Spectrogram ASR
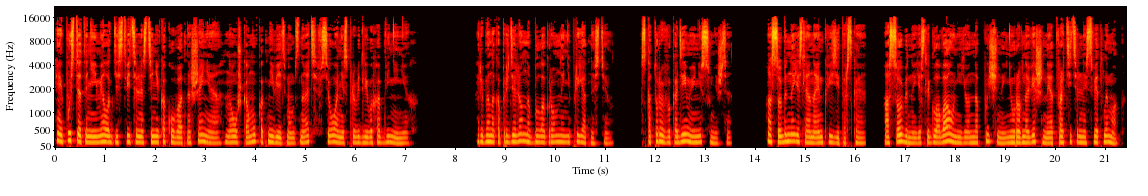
И пусть это не имело к действительности никакого отношения, но уж кому, как не ведьмам, знать все о несправедливых обвинениях. Ребенок определенно был огромной неприятностью, с которой в академию не сунешься. Особенно, если она инквизиторская. Особенно, если глава у нее напыщенный, неуравновешенный, отвратительный светлый маг.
